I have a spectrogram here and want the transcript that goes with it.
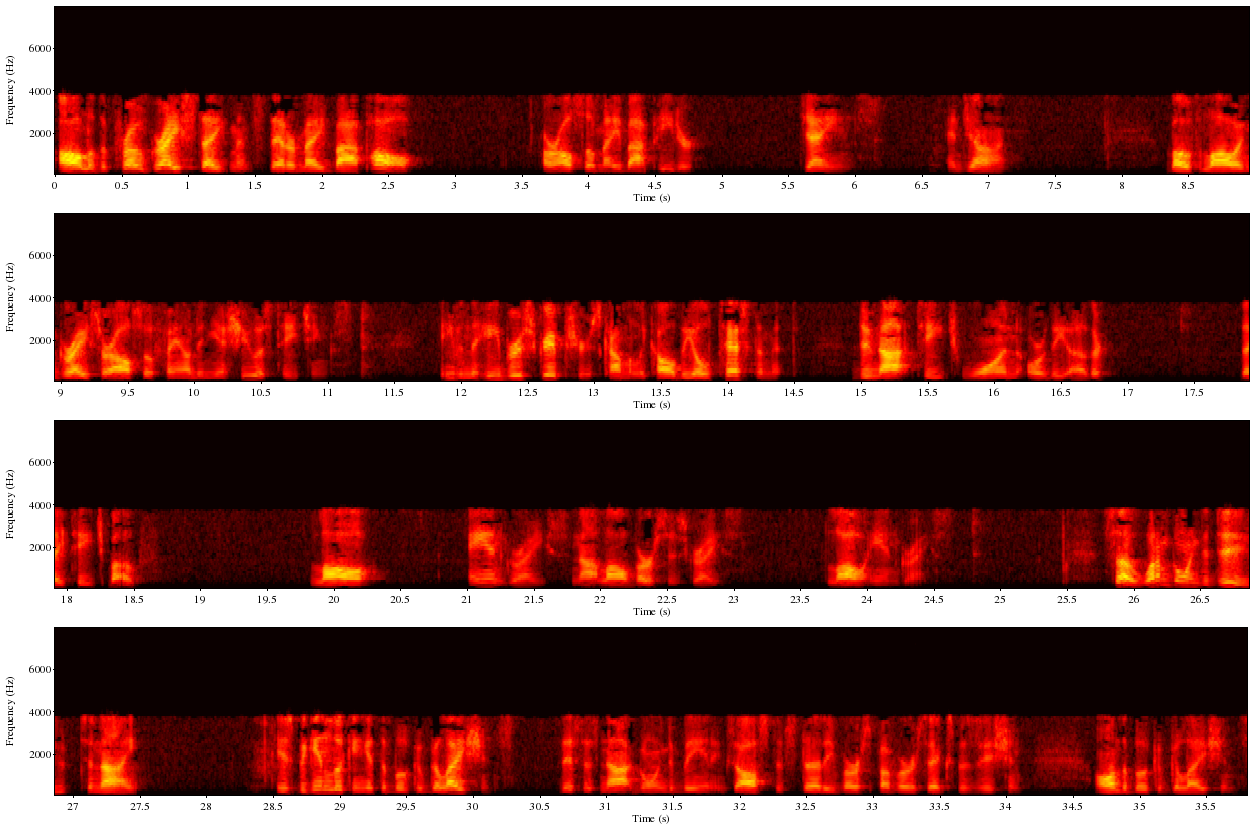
all of the pro grace statements that are made by Paul are also made by Peter, James, and John. Both law and grace are also found in Yeshua's teachings. Even the Hebrew Scriptures, commonly called the Old Testament, do not teach one or the other. They teach both. Law and grace, not law versus grace. Law and grace. So, what I'm going to do tonight is begin looking at the book of Galatians. This is not going to be an exhaustive study, verse by verse exposition on the book of Galatians.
